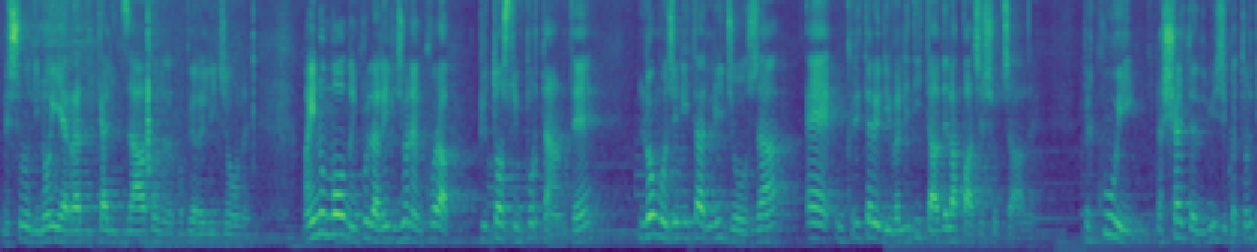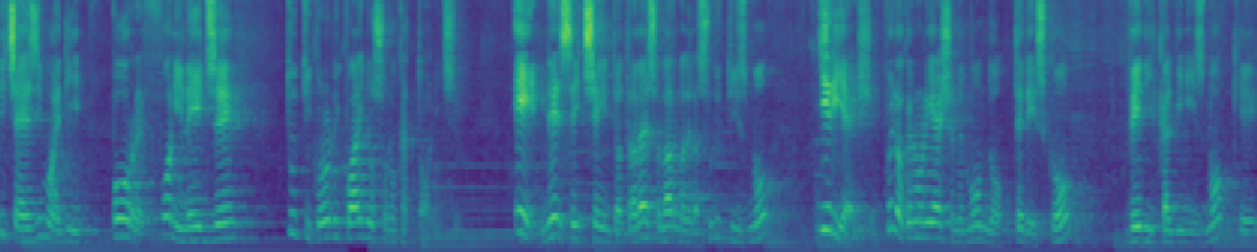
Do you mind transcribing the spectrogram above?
nessuno di noi è radicalizzato nella propria religione. Ma in un mondo in cui la religione è ancora piuttosto importante, l'omogeneità religiosa è un criterio di validità della pace sociale. Per cui la scelta di Luigi XIV è di porre fuori legge tutti coloro i quali non sono cattolici. E nel Seicento, attraverso l'arma dell'assolutismo, gli riesce. Quello che non riesce nel mondo tedesco, vedi il calvinismo, che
